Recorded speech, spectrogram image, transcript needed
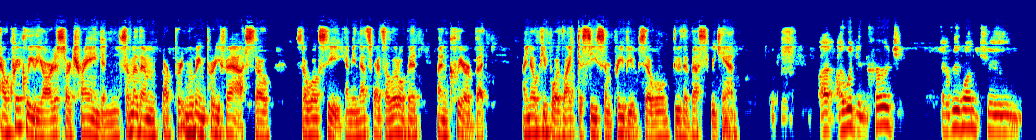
how quickly the artists are trained. And some of them are pretty, moving pretty fast. So, so we'll see. I mean, that's why it's a little bit unclear, but I know people would like to see some previews, So we'll do the best we can. Okay. I, I would encourage everyone to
